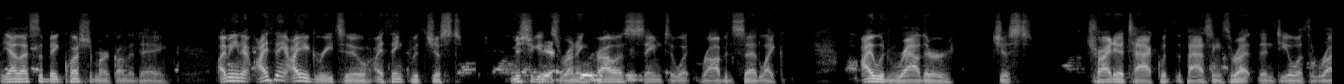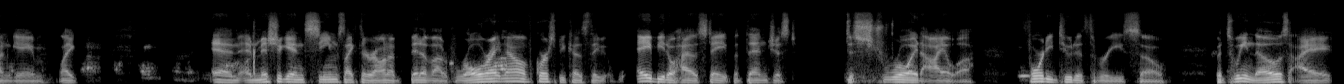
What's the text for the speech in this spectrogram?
Yeah, that's the big question mark on the day. I mean, I think I agree too. I think with just Michigan's Yeah. running prowess, same to what Robin said, like I would rather just try to attack with the passing threat than deal with the run game. Like and and Michigan seems like they're on a bit of a roll right now, of course, because they a beat Ohio State, but then just destroyed Iowa, forty-two to three. So between those, I,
